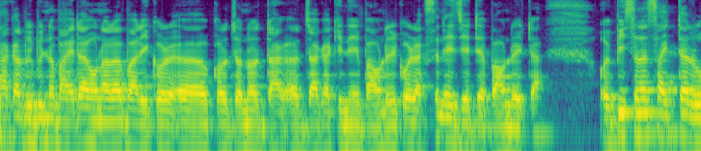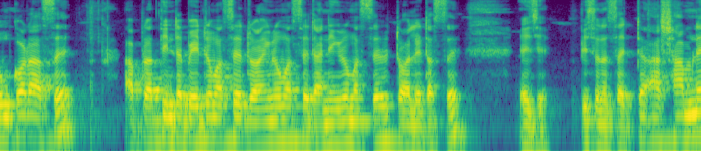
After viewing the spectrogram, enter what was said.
ঢাকার বিভিন্ন ভাইরা ওনারা বাড়ি করে করার জন্য জায়গা কিনে বাউন্ডারি করে রাখছেন, এই যে এটা বাউন্ডারিটা ওই পিছনের সাইডটা রুম করা আছে। আপনার তিনটা বেডরুম আছে ড্রয়িং রুম আছে ডাইনিং রুম আছে টয়লেট আছে, এই যে। পিছনের সাইডটা আর সামনে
